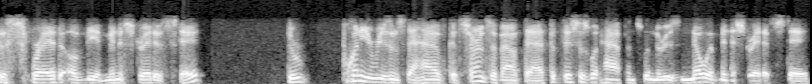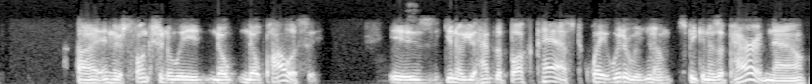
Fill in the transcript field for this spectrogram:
the spread of the administrative state. The plenty of reasons to have concerns about that, but this is what happens when there is no administrative state uh, and there's functionally no no policy. Is you know you have the buck passed quite literally. You know, speaking as a parent now,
